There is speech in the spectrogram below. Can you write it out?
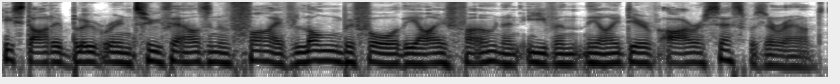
He started Blubrry in 2005, long before the iPhone and even the idea of RSS was around.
